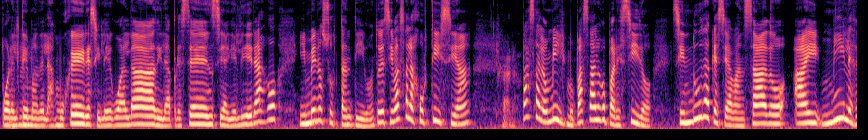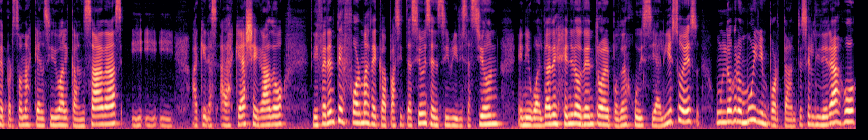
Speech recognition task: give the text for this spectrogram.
por el tema de las mujeres y la igualdad y la presencia y el liderazgo y menos sustantivo. Entonces, si vas a la justicia, Pasa lo mismo, pasa algo parecido. Sin duda que se ha avanzado, hay miles de personas que han sido alcanzadas y, a, a las que ha llegado diferentes formas de capacitación y sensibilización en igualdad de género dentro del Poder Judicial. Y eso es un logro muy importante. Es el liderazgo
